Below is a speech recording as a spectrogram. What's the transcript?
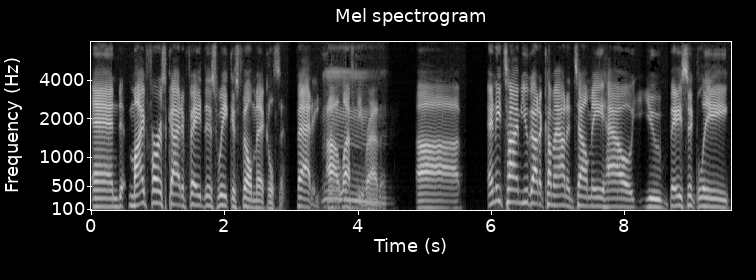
And my first guy to fade this week is Phil Mickelson, fatty, uh, lefty rather. Uh, anytime you got to come out and tell me how you basically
